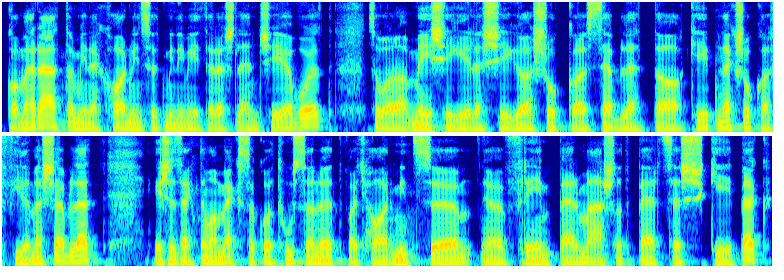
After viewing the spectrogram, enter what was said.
kamerát, aminek 35 mm-es lencséje volt, szóval a mélységélessége sokkal szebb lett a képnek, sokkal filmesebb lett, és ezek nem a megszokott 25 vagy 30 frame per másodperces képek,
